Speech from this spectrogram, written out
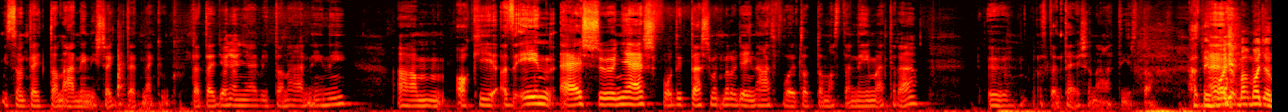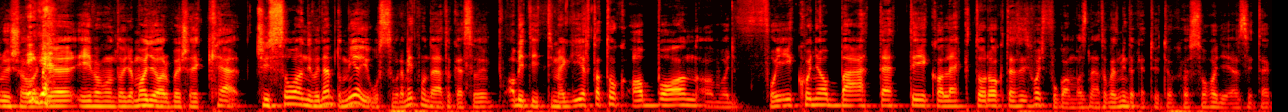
viszont egy tanárnéni segített nekünk. Tehát egy anyanyelvi tanárnéni, um, aki az én első nyers fordításomat, mert ugye én átfordítottam azt a németre, ő aztán teljesen átírta. Hát még magyar, magyarul is, ahogy Igen. Éva mondta, hogy a magyarban is hogy kell csiszolni, vagy nem tudom, mi a jó szóra? Mit mondanátok ezt, hogy amit itt megírtatok, abban, vagy folyékonyabbá tették a lektorok, tehát hogy, fogalmaznátok, ez mind a kettőtökhöz szól, hogy érzitek?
